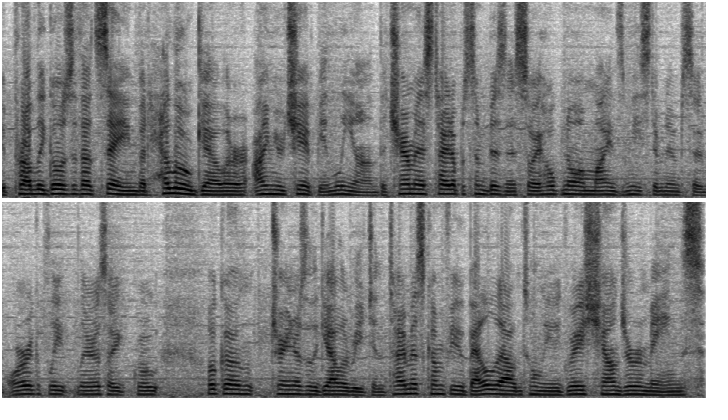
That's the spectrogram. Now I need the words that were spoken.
It probably goes without saying, but hello, Galar. I'm your champion, Leon. The chairman is tied up with some business, so I hope no one minds me stepping in some or complete layers I quote hook on trainers of the Galar region. The time has come for you to battle it out until only the greatest challenger remains.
